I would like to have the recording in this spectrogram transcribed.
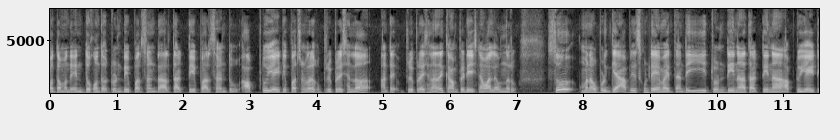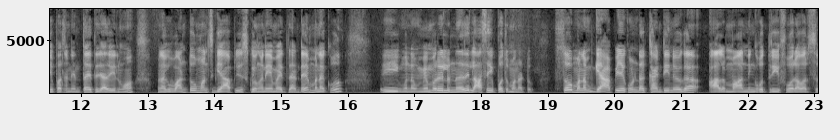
కొంతమంది ఎంతో కొంత twenty percent or thirty percent up to eighty percent వరకు ప్రిపరేషన్లో అంటే ప్రిపరేషన్ అనేది కంప్లీట్ చేసిన వాళ్ళే ఉన్నారు. సో మనం ఇప్పుడు గ్యాప్ తీసుకుంటే ఏమవుతుందంటే ఈ ట్వంటీనా థర్టీనా అప్ టు ఎయిటీ పర్సెంట్ ఎంత అయితే చదివినమో మనకు వన్ టూ మంత్స్ గ్యాప్ తీసుకోగానే ఏమవుతుందంటే మనకు ఈ మన మెమరీలు ఉన్నది లాస్ అయిపోతాం అన్నట్టు. సో మనం గ్యాప్ ఇవ్వకుండా కంటిన్యూగా వాళ్ళ మార్నింగ్ ఒక త్రీ ఫోర్ అవర్స్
